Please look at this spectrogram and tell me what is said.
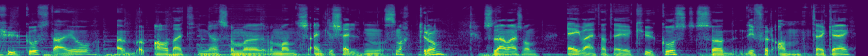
kukost er jo av de tinga som eh, man egentlig sjelden snakker om. Så det er mer sånn Jeg vet at jeg er kukost, så derfor antar jeg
